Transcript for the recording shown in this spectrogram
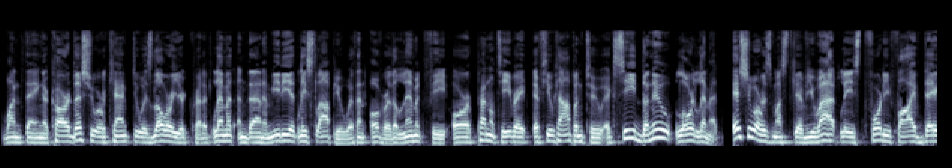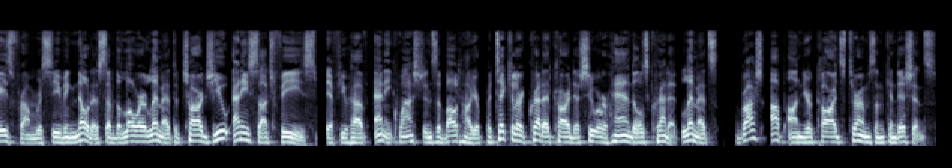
One thing a card issuer can't do is lower your credit limit and then immediately slap you with an over-the-limit fee or penalty rate if you happen to exceed the new lower limit. Issuers must give you at least 45 days from receiving notice of the lower limit to charge you any such fees. If you have any questions about how your particular credit card issuer handles credit limits, brush up on your card's terms and conditions.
